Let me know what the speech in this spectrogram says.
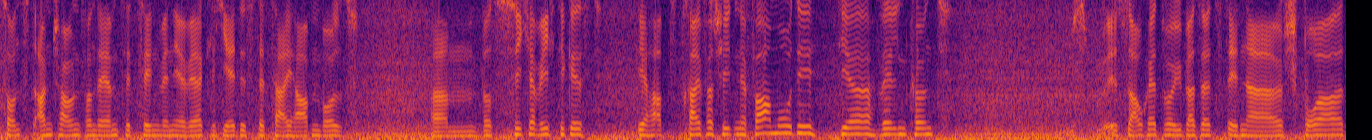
sonst anschauen von der MT10, wenn ihr wirklich jedes Detail haben wollt. Ähm, was sicher wichtig ist, ihr habt drei verschiedene Fahrmodi, die ihr wählen könnt. Das ist auch etwa übersetzt in äh, Sport,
